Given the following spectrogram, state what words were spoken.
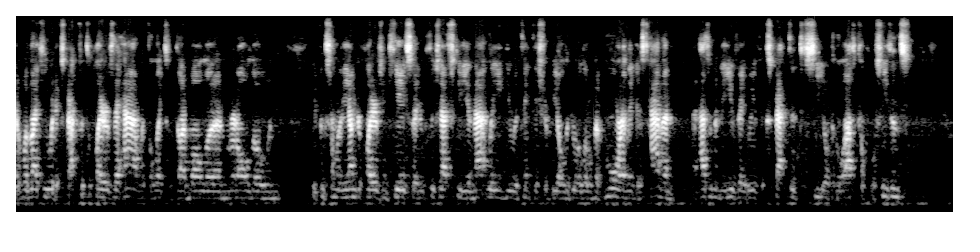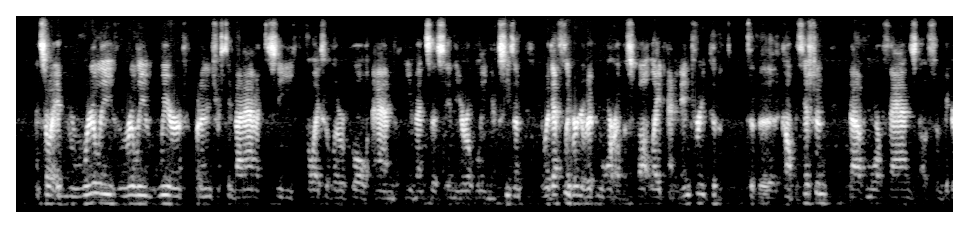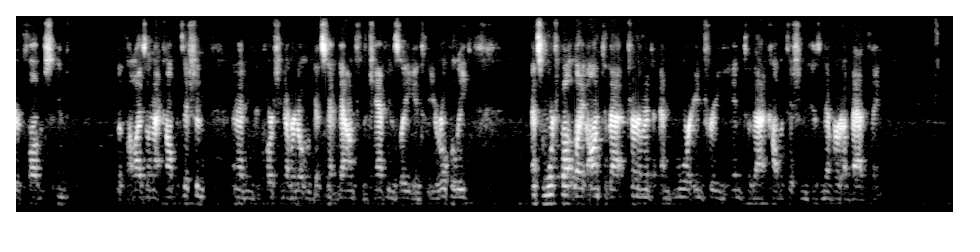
and what like you would expect with the players they have, with the likes of Dybala and Ronaldo and even some of the younger players in Chiesa and Kulusevski in that league, you would think they should be able to do a little bit more, and they just haven't. It hasn't been the Juve we've expected to see over the last couple of seasons. And so it's really, really weird, but an interesting dynamic to see the likes of Liverpool and Juventus in the Europa League next season. It would definitely bring a bit more of a spotlight and an intrigue to the to the competition. You have more fans of some bigger clubs in, with eyes on that competition. And then, of course, you never know who gets sent down from the Champions League into the Europa League and some more spotlight onto that tournament and more intrigue into that competition is never a bad thing.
